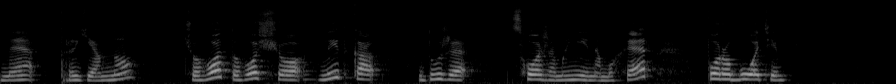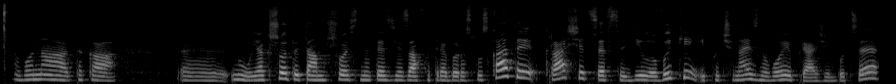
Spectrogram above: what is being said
неприємно. Чого? Того, що нитка дуже схожа мені на мохер по роботі. Вона така, ну, якщо ти там щось не те зв'язав і треба розпускати, краще це все діло викинь і починай з нової пряжі, бо це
